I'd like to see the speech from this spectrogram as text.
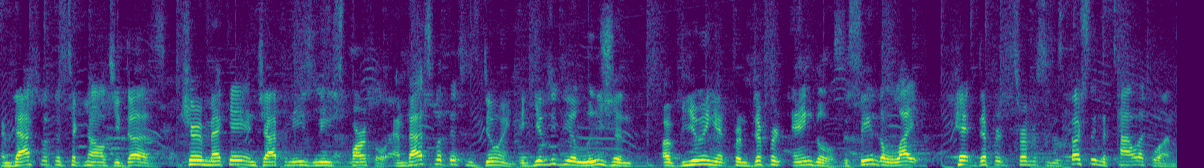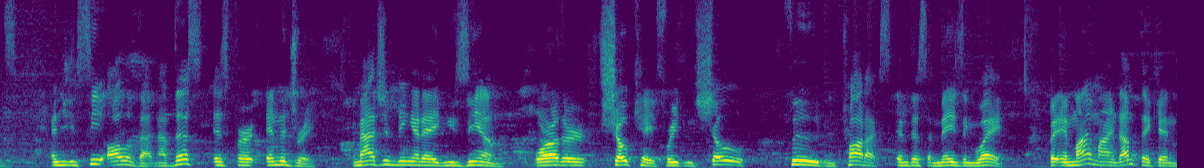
And that's what this technology does. Kirameke in Japanese means sparkle, and that's what this is doing. It gives you the illusion of viewing it from different angles, of seeing the light hit different surfaces, especially metallic ones. And you can see all of that. Now this is for imagery. Imagine being at a museum or other showcase where you can show food and products in this amazing way. But in my mind, I'm thinking,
